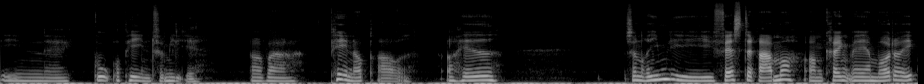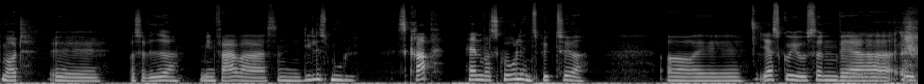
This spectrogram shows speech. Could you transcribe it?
i en øh, god og pæn familie, og var pænt opdraget, og havde sådan rimelig faste rammer omkring, hvad jeg måtte og ikke måtte, øh, og så videre. Min far var sådan en lille smule skrab. Han var skoleinspektør, og øh, jeg skulle jo sådan være et,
